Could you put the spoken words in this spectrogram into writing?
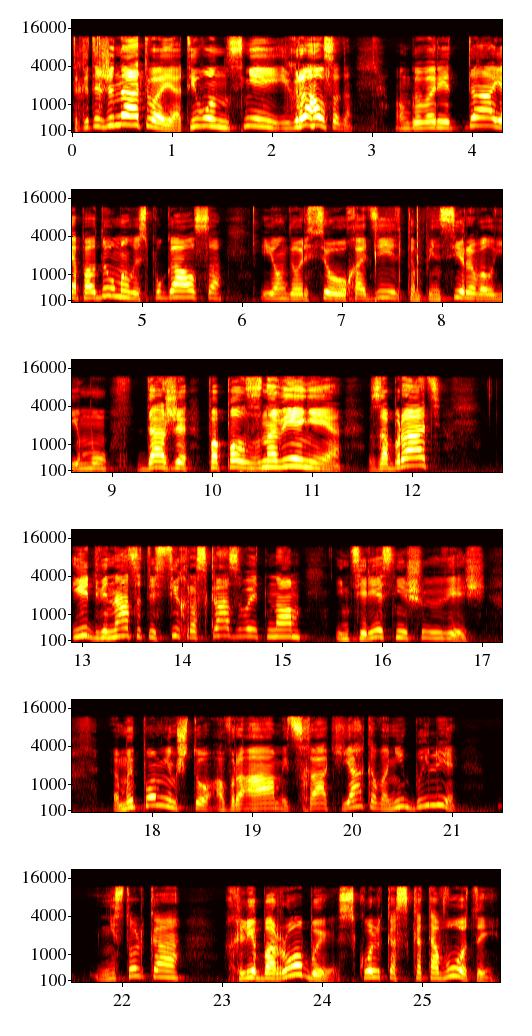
так это жена твоя, ты вон с ней игрался. Он говорит, да, я подумал, испугался. И он говорит, все, уходи, компенсировал ему даже поползновение забрать. И 12 стих рассказывает нам интереснейшую вещь. Мы помним, что Авраам, Ицхак, Яков, они были не столько хлеборобы, сколько скотоводы.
